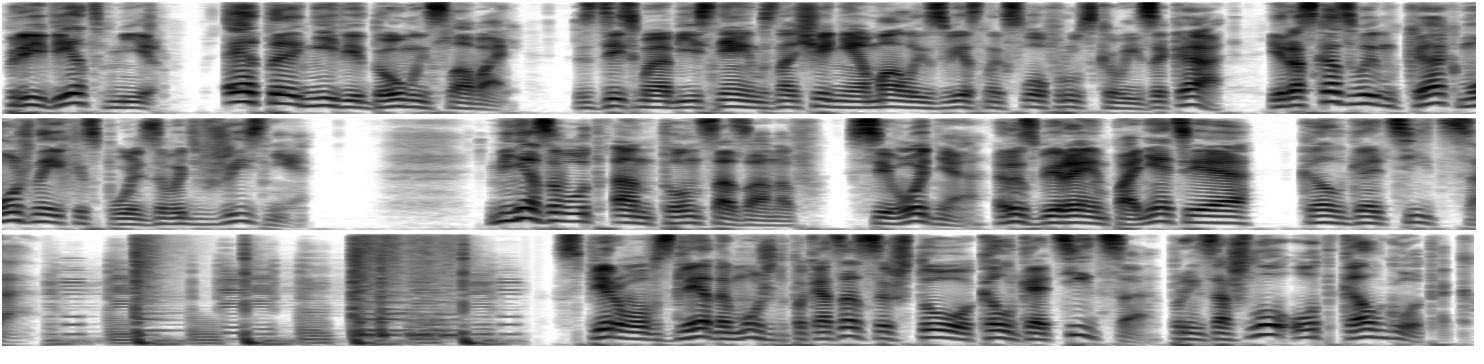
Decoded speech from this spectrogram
Привет, мир! Это неведомый словарь. Здесь мы объясняем значение малоизвестных слов русского языка и рассказываем, как можно их использовать в жизни. Меня зовут Антон Сазанов. Сегодня разбираем понятие «колготиться». С первого взгляда может показаться, что «колготиться» произошло от колготок.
